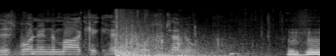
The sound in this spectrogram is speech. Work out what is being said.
There's one in the market heading towards the tunnel. Mm-hmm.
